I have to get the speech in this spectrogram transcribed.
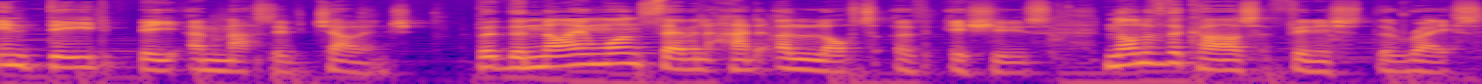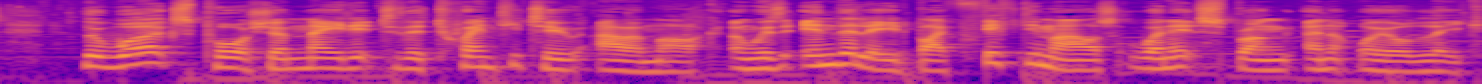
indeed be a massive challenge. But the 917 had a lot of issues. None of the cars finished the race. The works Porsche made it to the 22 hour mark and was in the lead by 50 miles when it sprung an oil leak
